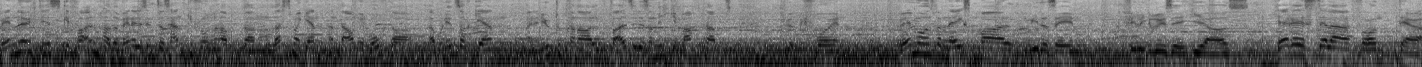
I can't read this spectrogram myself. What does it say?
wenn euch das gefallen hat und wenn ihr das interessant gefunden habt, dann lasst mal gerne einen Daumen hoch da. Abonniert auch gerne meinen YouTube-Kanal, falls ihr das noch nicht gemacht habt. Ich würde mich freuen, wenn wir uns beim nächsten Mal wiedersehen. Viele Grüße hier aus Jerez de la Frontera.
